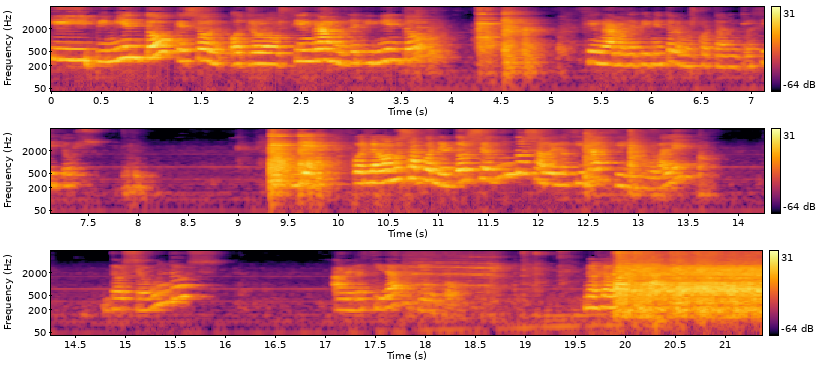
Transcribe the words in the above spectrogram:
Y pimiento, que son otros 100 gramos de pimiento. 100 gramos de pimiento lo hemos cortado en trocitos. Bien, pues le vamos a poner dos segundos a velocidad 5, ¿vale? Dos segundos a velocidad 5. Nos lo va a quitar.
